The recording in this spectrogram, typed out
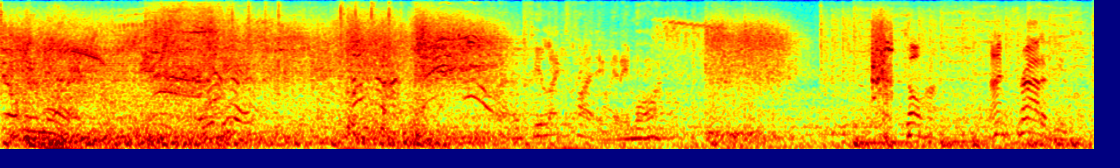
I don't feel like fighting anymore. Gohan, I'm proud of you.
